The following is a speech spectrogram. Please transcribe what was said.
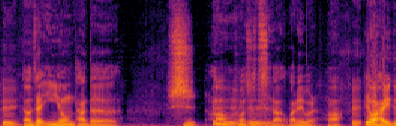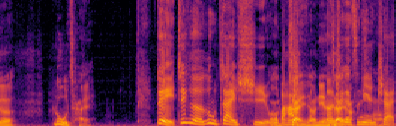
嗯，然后再引用他的。诗啊，或是词的 whatever 啊，另外还有一个鹿柴，对，这个鹿债是我把它柴要念柴，这个字念债，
